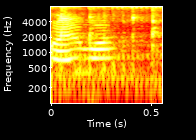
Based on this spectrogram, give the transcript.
ayy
